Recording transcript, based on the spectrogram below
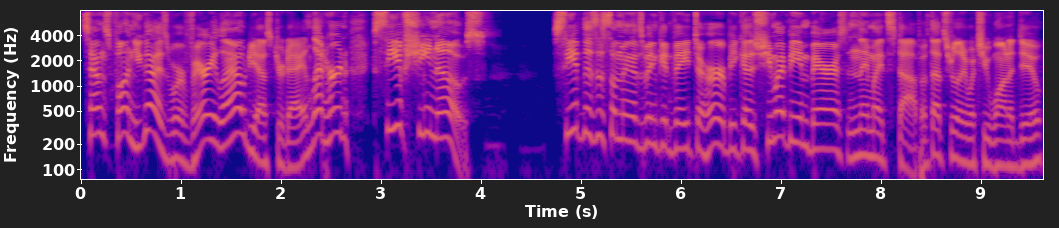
sounds fun. You guys were very loud yesterday. And let her see if she knows. See if this is something that's been conveyed to her because she might be embarrassed and they might stop. If that's really what you want to do,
